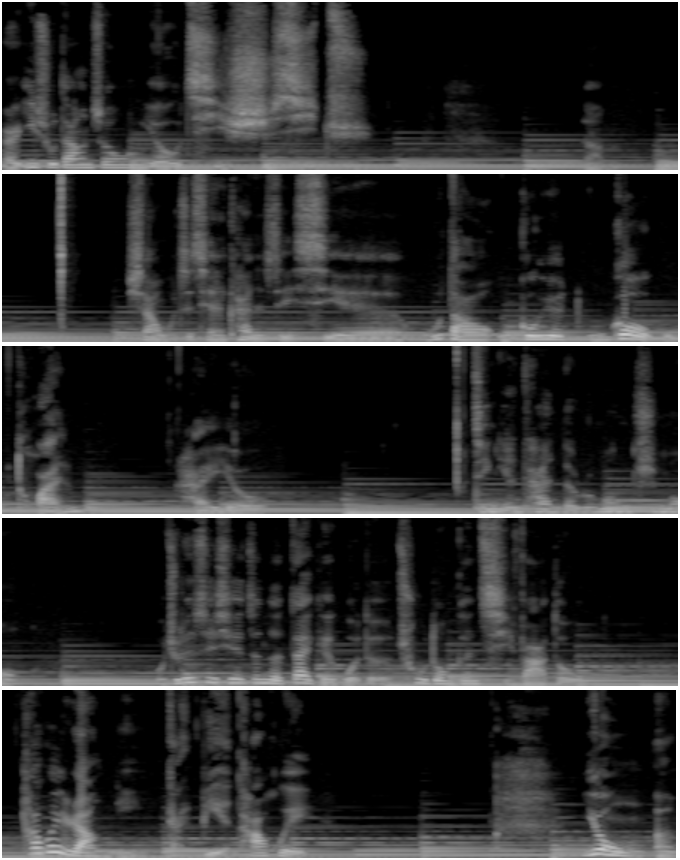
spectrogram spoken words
而艺术当中，尤其是戏剧，像我之前看的这些舞蹈、无垢乐、无垢舞团，还有今年看的《如梦之梦》，我觉得这些真的带给我的触动跟启发都，它会让你改变，它会用嗯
